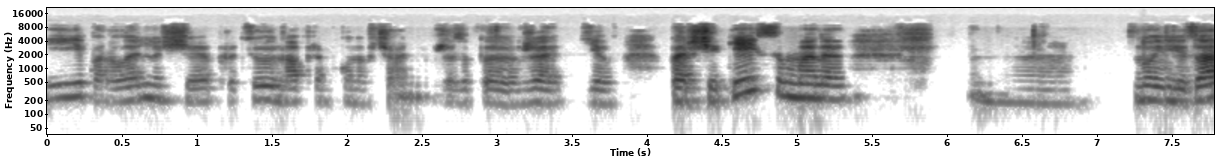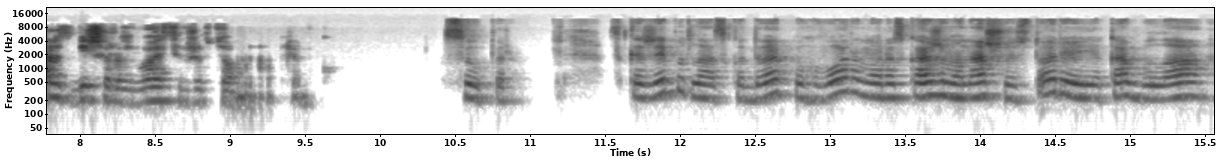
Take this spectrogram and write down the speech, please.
і паралельно ще працюю напрямку навчання. Вже, вже є перші кейси в мене. Ну і зараз більше розвиваюся вже в цьому напрямку. Супер. Скажи, будь ласка, давай поговоримо, розкажемо нашу історію, яка була,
